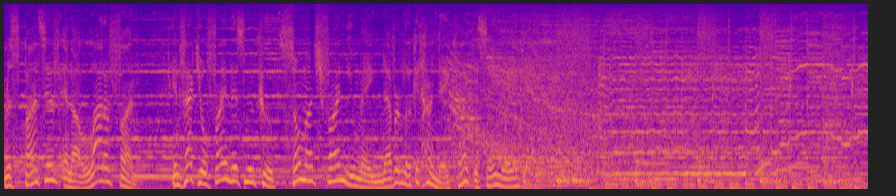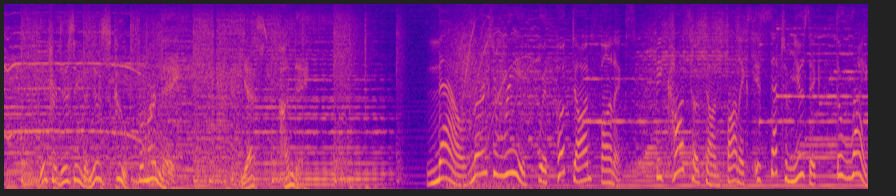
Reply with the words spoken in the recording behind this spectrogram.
responsive, and a lot of fun. In fact, you'll find this new coupe so much fun you may never look at Hyundai quite the same way again. Introducing the new Scoupe from Hyundai. Yes, Hyundai. Now, learn to read with Hooked on Phonics. Because Hooked on Phonics is set to music, the right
